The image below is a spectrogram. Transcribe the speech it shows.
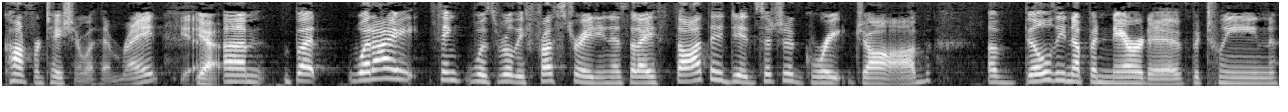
confrontation with him right Yeah. Yeah. um, but what i think was really frustrating is that i thought they did such a great job of building up a narrative between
